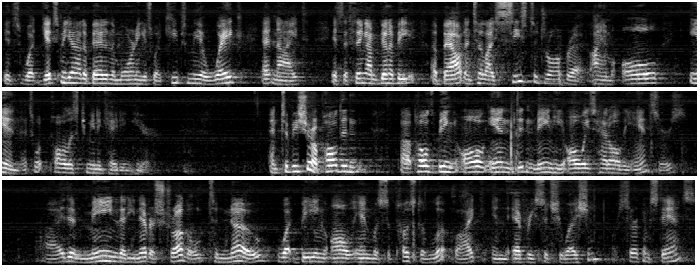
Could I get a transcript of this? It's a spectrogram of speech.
It's what gets me out of bed in the morning, it's what keeps me awake at night. It's the thing I'm going to be about until I cease to draw breath. I am all in. That's what Paul is communicating here. And to be sure, Paul didn't. Uh, Paul's being all in didn't mean he always had all the answers. Uh, it didn't mean that he never struggled to know what being all in was supposed to look like in every situation or circumstance.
